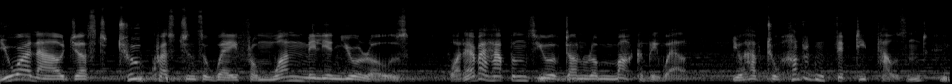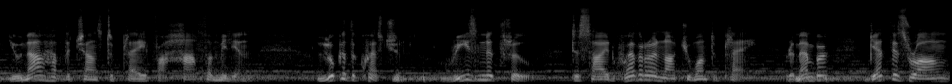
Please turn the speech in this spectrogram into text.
You are now just two questions away from one million euros. Whatever happens, you have done remarkably well. You have 250,000. You now have the chance to play for half a million. Look at the question, reason it through, decide whether or not you want to play. Remember, get this wrong,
